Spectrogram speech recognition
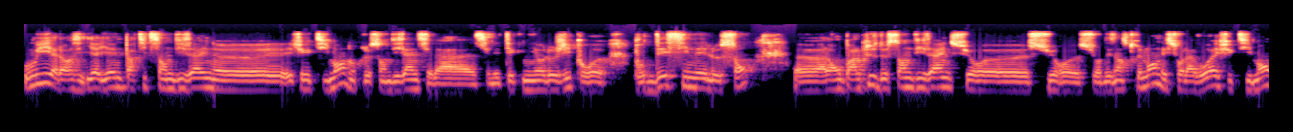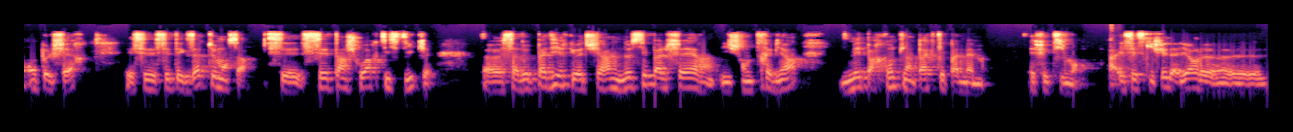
oui, alors il y, a, une partie de sound design euh, effectivement. Donc le sound design, c'est les technologies pour euh, pour dessiner le son. Euh, alors on parle plus de sound design sur sur sur des instruments, mais sur la voix, effectivement, on peut le faire. Et c'est exactement ça. C'est un choix artistique. ça veut pas dire que Ed Sheeran ne sait pas le faire. Il chante très bien, mais par contre l'impact est pas le même. Effectivement. Ah, et c'est ce qui fait d'ailleurs le,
